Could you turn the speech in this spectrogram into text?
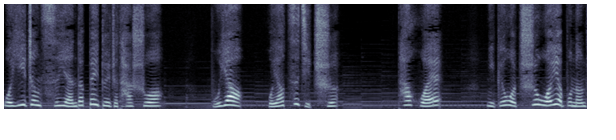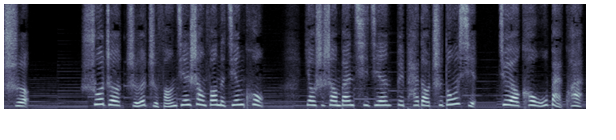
我义正辞严地背对着他说：“不要，我要自己吃。”他回：“你给我吃，我也不能吃。”说着指了指房间上方的监控，要是上班期间被拍到吃东西，就要扣五百块。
